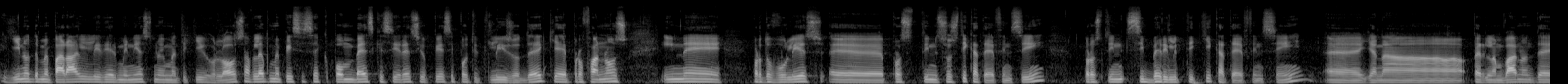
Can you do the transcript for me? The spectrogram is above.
γίνονται με παράλληλη διερμηνία στην νοηματική γλώσσα. Βλέπουμε επίσης εκπομπές και σειρές οι οποίες υποτιτλίζονται και προφανώς είναι πρωτοβουλίες ε, προς την σωστή κατεύθυνση προς την συμπεριληπτική κατεύθυνση ε, για να περιλαμβάνονται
